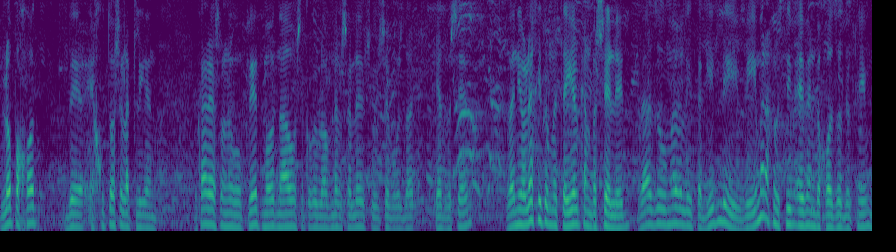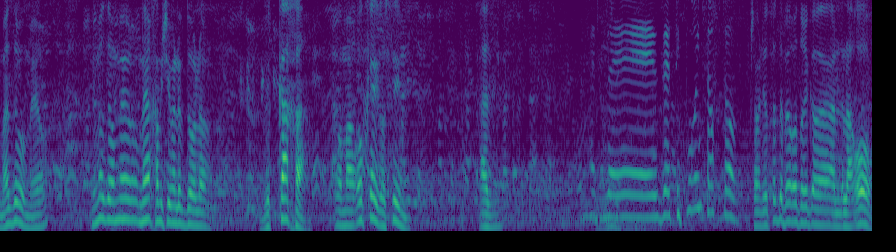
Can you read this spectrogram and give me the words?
לא פחות באיכותו של ה client. וכאן יש לנו client מאוד נאור שקוראים לו אבנר שלו, שהוא יושב ראש יד ושם, ואני הולך איתו מטייל כאן בשלד, ואז הוא אומר לי, תגיד לי, ואם אנחנו עושים אבן בכל זאת בפנים, מה זה אומר? אני אומר, זה אומר 150 אלף דולר. וככה, הוא אמר, אוקיי, עושים. אז... אז זה, זה סיפור עם סוף טוב. עכשיו, אני רוצה לדבר עוד רגע על האור.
